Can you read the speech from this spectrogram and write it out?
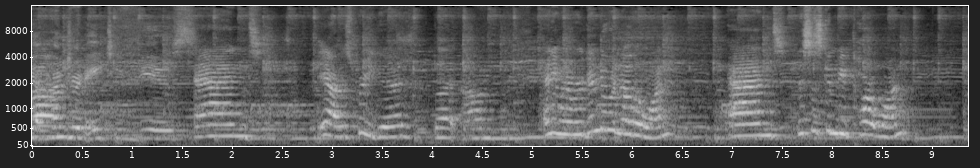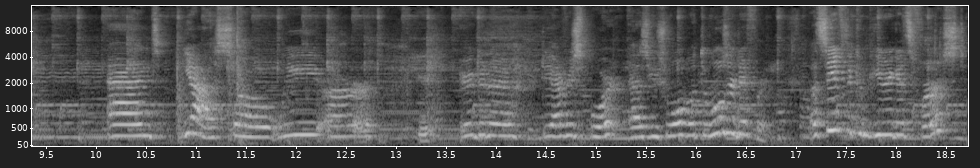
Yeah, Um, 118 views. And yeah, it was pretty good. But um, anyway, we're gonna do another one, and this is gonna be part one. And yeah, so we. You're, you're gonna do every sport as usual, but the rules are different. Let's see if the computer gets first,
